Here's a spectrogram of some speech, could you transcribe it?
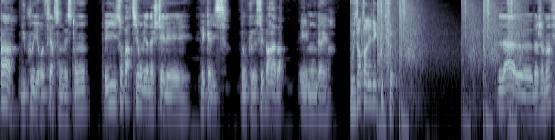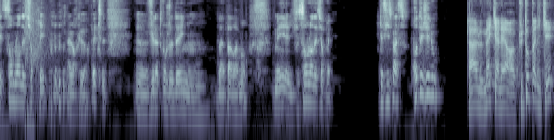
Ah, du coup, il refaire son veston. Et ils sont partis, on vient d'acheter les, les calices. Donc euh, c'est par là-bas. Et ils montent derrière. Vous entendez des coups de feu. Là, euh, Benjamin fait semblant d'être surpris, alors que en fait, euh, vu la tronche de Dane, euh, bah pas vraiment. Mais il fait semblant d'être surpris. Qu'est-ce qui se passe? Protégez-nous Là, le mec a l'air plutôt paniqué.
